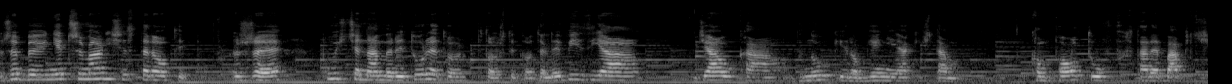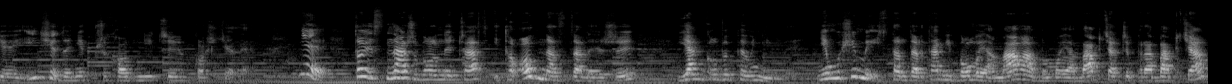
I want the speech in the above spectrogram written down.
żeby nie trzymali się stereotypów, że pójście na emeryturę to, to już tylko telewizja, działka, wnuki, robienie jakichś tam kompotów, stare babcie i siedzenie w przychodni czy w kościele. Nie, to jest nasz wolny czas i to od nas zależy, jak go wypełnimy. Nie musimy iść standardami, bo moja mama, bo moja babcia czy prababcia.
